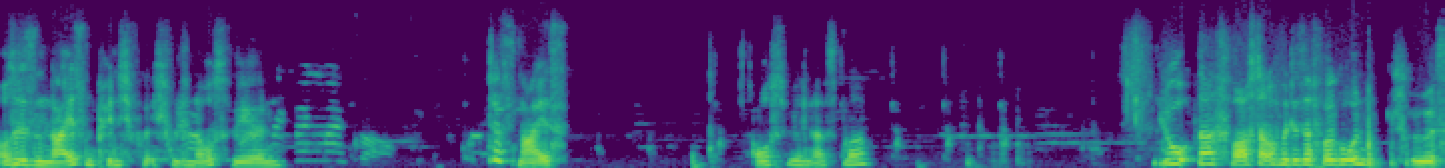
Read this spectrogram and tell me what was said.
Außer diesen niceen Pin. Ich, ich will den auswählen. Das ist nice. Auswählen erstmal. Jo, das war's dann auch mit dieser Folge und tschüss.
